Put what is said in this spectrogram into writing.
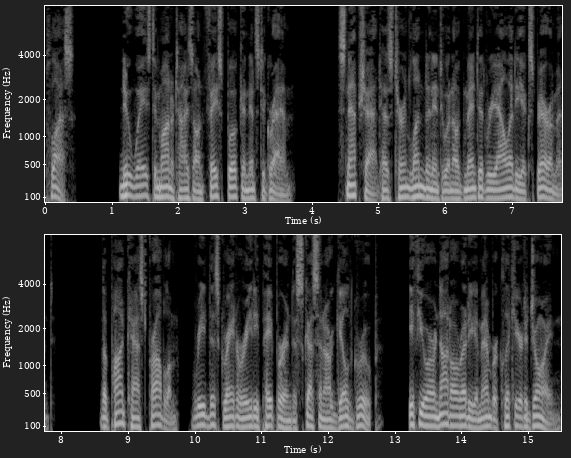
Plus, new ways to monetize on Facebook and Instagram. Snapchat has turned London into an augmented reality experiment. The podcast problem read this greater 80 paper and discuss in our guild group. If you are not already a member, click here to join.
